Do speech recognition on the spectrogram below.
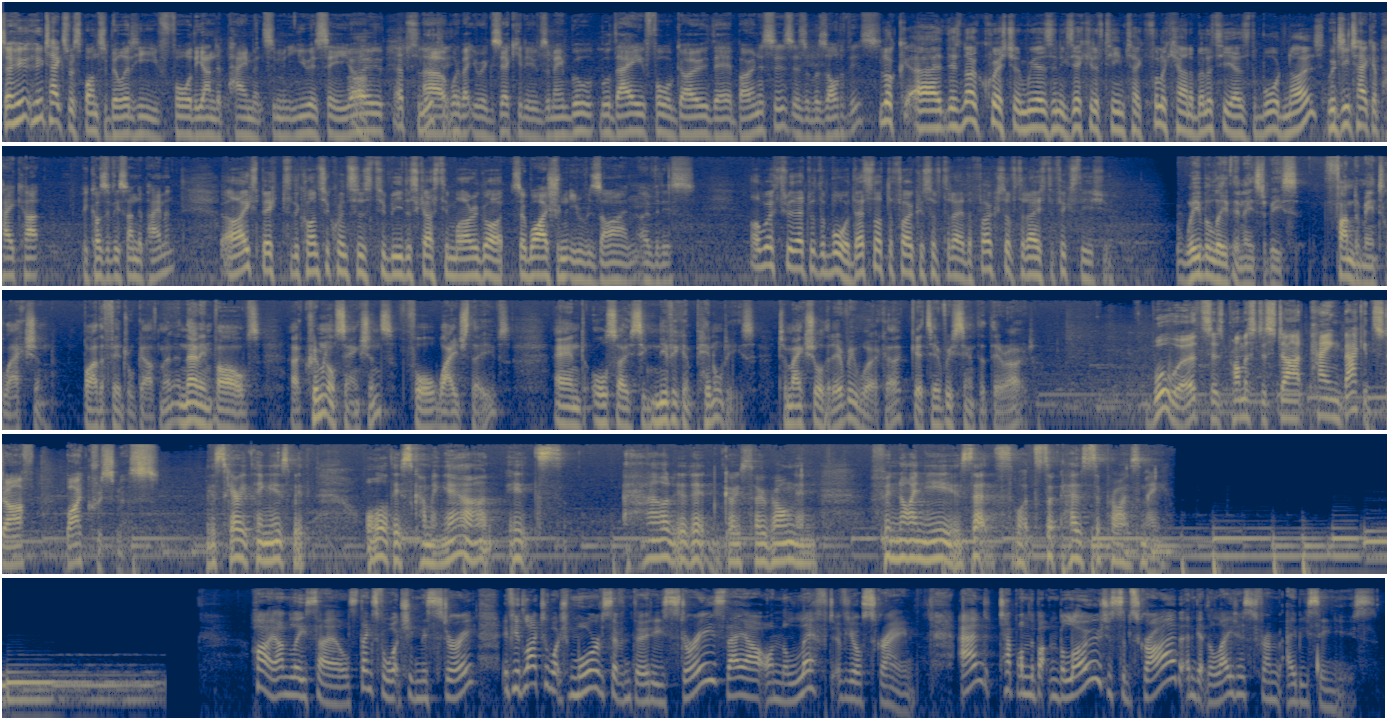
So who, who takes responsibility for the underpayments? I mean, you as CEO, oh, absolutely. Uh, what about your executives? I mean, will, will they forego their bonuses as a result of this? Look, uh, there's no question we as an executive team take full accountability, as the board knows. Would you take a pay cut because of this underpayment? I expect the consequences to be discussed in my regard. So why shouldn't you resign over this? I'll work through that with the board. That's not the focus of today. The focus of today is to fix the issue. We believe there needs to be fundamental action by the federal government, and that involves uh, criminal sanctions for wage thieves and also significant penalties to make sure that every worker gets every cent that they're owed. Woolworths has promised to start paying back its staff by Christmas. The scary thing is with all of this coming out, it's how did it go so wrong? And for nine years, that's what has surprised me. Hi, I'm Leigh Sales. Thanks for watching this story. If you'd like to watch more of 730's stories, they are on the left of your screen. And tap on the button below to subscribe and get the latest from ABC News.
